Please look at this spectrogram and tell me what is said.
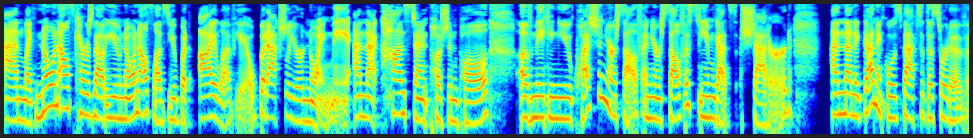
and like no one else cares about you no one else loves you but i love you but actually you're annoying me. And that constant push and pull of making you question yourself and your self-esteem gets shattered. And then again it goes back to the sort of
